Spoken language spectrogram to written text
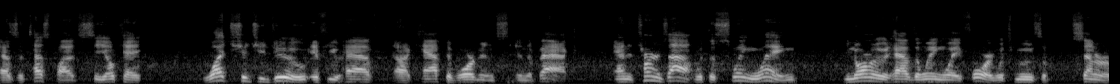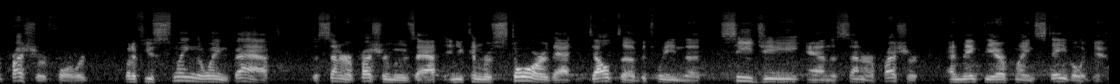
as a test pilot to see, okay, what should you do if you have uh, captive ordnance in the back? And it turns out with the swing wing, you normally would have the wing way forward, which moves the center of pressure forward. But if you swing the wing back, the center of pressure moves aft, and you can restore that delta between the CG and the center of pressure and make the airplane stable again.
